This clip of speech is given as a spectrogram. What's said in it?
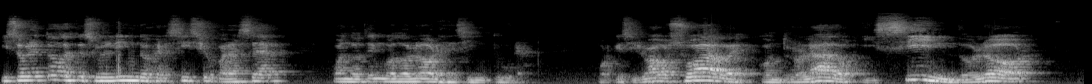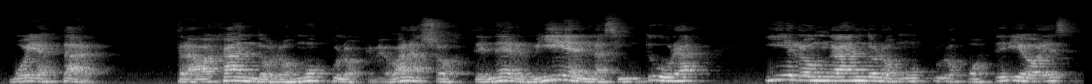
y sobre todo este es un lindo ejercicio para hacer cuando tengo dolores de cintura porque si lo hago suave, controlado y sin dolor, voy a estar trabajando los músculos que me van a sostener bien la cintura y elongando los músculos posteriores,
